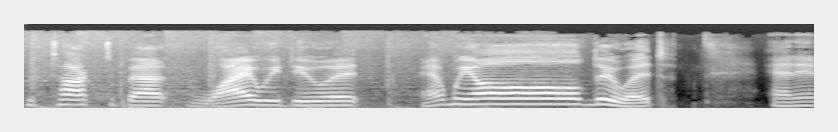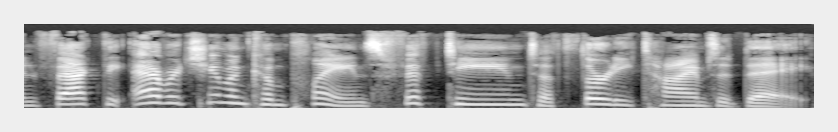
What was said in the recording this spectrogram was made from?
We've talked about why we do it, and we all do it. And in fact, the average human complains 15 to 30 times a day.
